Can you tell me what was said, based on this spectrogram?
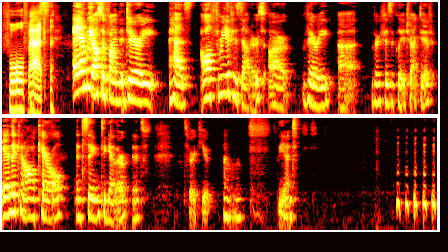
Full fat. and we also find that Jerry has all three of his daughters are very, uh, very physically attractive, and they can all carol and sing together, and it's it's very cute. I don't know. The end.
